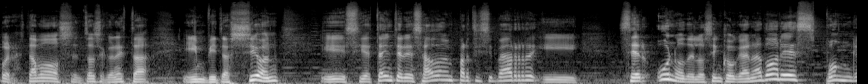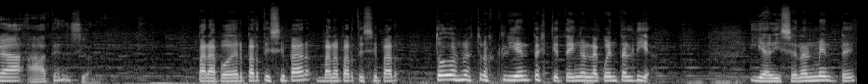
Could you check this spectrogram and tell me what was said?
Bueno, estamos entonces con esta invitación y si está interesado en participar y ser uno de los cinco ganadores, ponga atención. Para poder participar van a participar todos nuestros clientes que tengan la cuenta al día. Y adicionalmente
